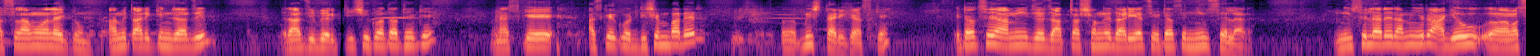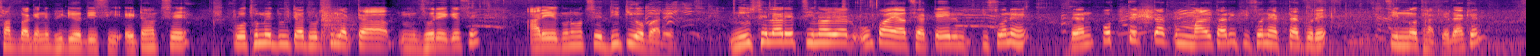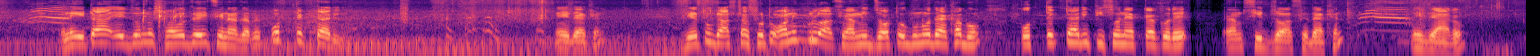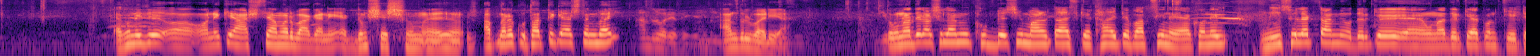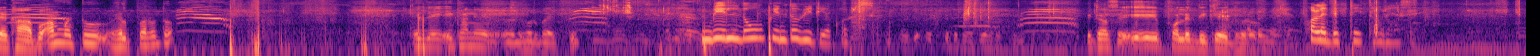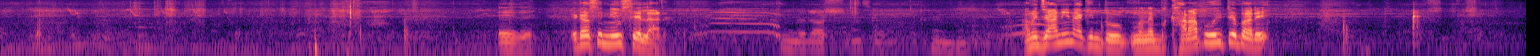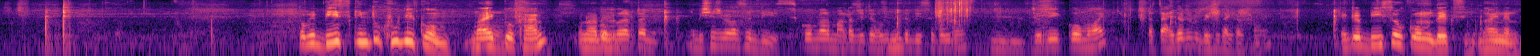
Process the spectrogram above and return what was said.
আসসালামু আলাইকুম। আমি তারিকিন রাজীব, রাজীবের কৃষিকতা থেকে। মানে আজকে আজকে ডিসেম্বরের বিশ তারিখ আজকে। এটা হচ্ছে আমি যে যাত্রার সামনে দাঁড়িয়ে আছি, এটা হচ্ছে নিউ সেলার। নিউ সেলারের আমি এর আগেও আমার সাত বাগানে ভিডিও দিয়েছি। এটা হচ্ছে প্রথমে দুইটা ধরছিল, একটা ঝরে গেছে, আর এগুলো হচ্ছে দ্বিতীয়বারের। নিউ সেলারের চিনার উপায় আছে একটা, এর পিছনে, দেখেন, প্রত্যেকটা মালটারই পিছনে একটা করে চিহ্ন থাকে দেখেন? মানে এটা এই জন্য সহজেই চেনা যাবে প্রত্যেকটারই। এই দেখেন যেহেতু গাছটা ছোট অনেকগুলো আছে আমি যতগুলো দেখাবো প্রত্যেকটারই পিছনে একটা করে ছিদ্র আছে দেখেন? এই যে আরও এখন এই যে অনেকে আসছে আমার বাগানে একদম শেষ সময় আপনারা কোথার থেকে আসছেন ভাই? আন্দোলনে থেকে। আন্দুলবাড়িয়া। তো ওনাদের আসলে আমি খুব বেশি মালটা আজকে খাইতে পাচ্ছি না। এখন এই নিউসিলারটা আমি ওদেরকে ওনাদেরকে এখন কেটে খাওয়াবো। আম্মু একটু হেল্প করো তো। এই যে এখানে ধরবা একটু। বিল্লু কিন্তু ভিডিও করছে। এটা হচ্ছে এই ফলের দিকে ধরো। ফলে দেখতেই ধরে আছে। এই যে এটা হচ্ছে নিউ সেলার। রস আমি জানি না কিন্তু মানে খারাপ হইতে পারে। তবে বীজ কিন্তু খুবই কম। বা একটু খান। ওনাদের একটা বিশেষ ব্যাপার আছে বীজ। কমলার মালটা যেটা হবে কিন্তু বীজের পরিমাণ যদি কম হয় তার চাহিদাটা একটু বেশি থাকে সময় এটা বীজও কম দেখছি। ভাই নেন।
